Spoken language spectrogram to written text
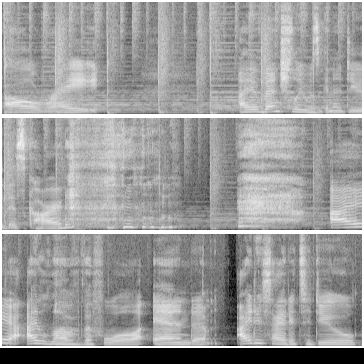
All right. I eventually was going to do this card. I I love the Fool and I decided to do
